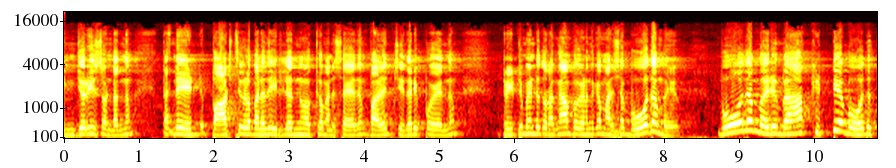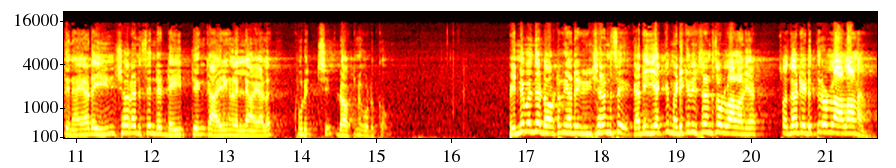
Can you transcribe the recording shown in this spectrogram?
ഇഞ്ചുറീസ് ഉണ്ടെന്നും തന്റെ പാർട്സുകൾ പലതും ഇല്ലെന്നും ഒക്കെ മനസ്സിലായതും പലരും ചിതറിപ്പോയെന്നും ട്രീറ്റ്മെന്റ് തുടങ്ങാൻ പോകണമെന്നൊക്കെ മനുഷ്യ ബോധം വരും. ബോധം വരുമ്പോൾ ആ കിട്ടിയ ബോധത്തിന് അയാളുടെ ഇൻഷുറൻസിന്റെ ഡേറ്റും കാര്യങ്ങളെല്ലാം അയാൾ കുറിച്ച് ഡോക്ടറിന് കൊടുക്കും. പിന്നെ വന്ന ഡോക്ടറിന് അയാളുടെ ഇൻഷുറൻസ് കാര്യം ഇയാൾക്ക് മെഡിക്കൽ ഇൻഷുറൻസ് ഉള്ള ആളാണ്. സ്വന്തമായിട്ട് എടുത്തിട്ടുള്ള ആളാണ്.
